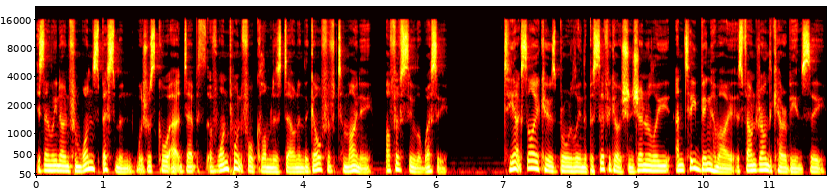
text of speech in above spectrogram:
is only known from one specimen which was caught at a depth of 1.4 kilometers down in the Gulf of Tomini off of Sulawesi. T. axeli occurs broadly in the Pacific Ocean generally, and T. binghami is found around the Caribbean Sea.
